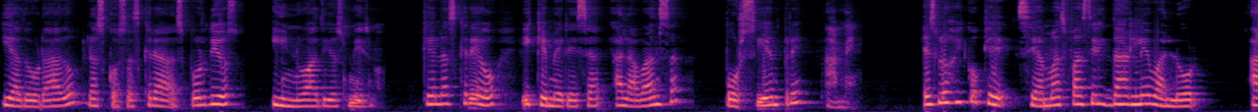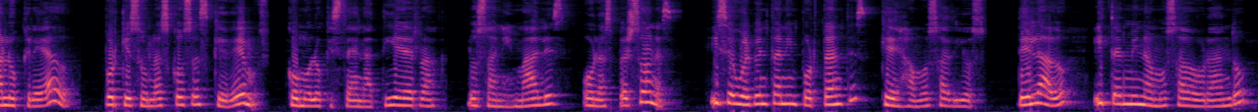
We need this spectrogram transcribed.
y adorado las cosas creadas por Dios y no a Dios mismo, que las creó y que merece alabanza por siempre. Amén. Es lógico que sea más fácil darle valor a lo creado, porque son las cosas que vemos, como lo que está en la tierra, los animales o las personas, y se vuelven tan importantes que dejamos a Dios de lado y terminamos adorando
